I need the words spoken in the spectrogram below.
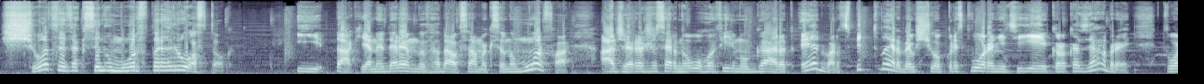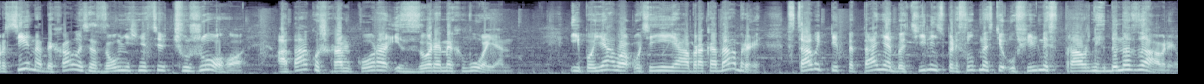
що це за ксеноморф переросток? І так, я не даремно згадав саме ксеноморфа, адже режисер нового фільму Гаррет Едвардс підтвердив, що при створенні цієї крокозябри творці надихалися зовнішністю чужого, а також ранкора із зоряних воєн. І поява оцієї абракадабри ставить під питання доцільність присутності у фільмі справжніх динозаврів.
